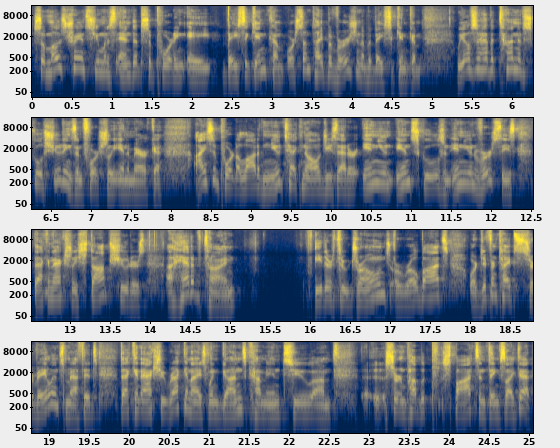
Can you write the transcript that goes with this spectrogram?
So most transhumanists end up supporting a basic income or some type of version of a basic income. We also have a ton of school shootings, unfortunately, in America. I support a lot of new technologies that are in, in schools and in universities that can actually stop shooters ahead of time either through drones or robots or different types of surveillance methods that can actually recognize when guns come into um, uh, certain public spots and things like that.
